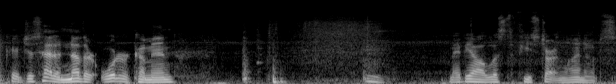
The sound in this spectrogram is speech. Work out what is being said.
Okay, just had another order come in. Maybe I'll list a few starting lineups.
